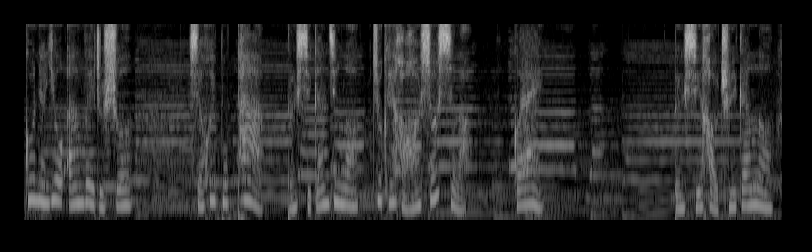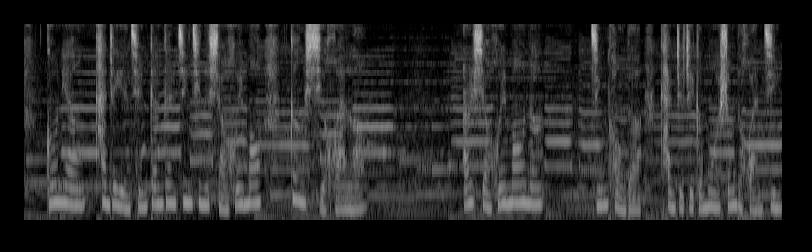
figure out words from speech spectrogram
姑娘又安慰着说：“小灰不怕，等洗干净了就可以好好休息了，乖。”等洗好吹干了，姑娘看着眼前干干净净的小灰猫，更喜欢了。而小灰猫呢，惊恐地看着这个陌生的环境，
